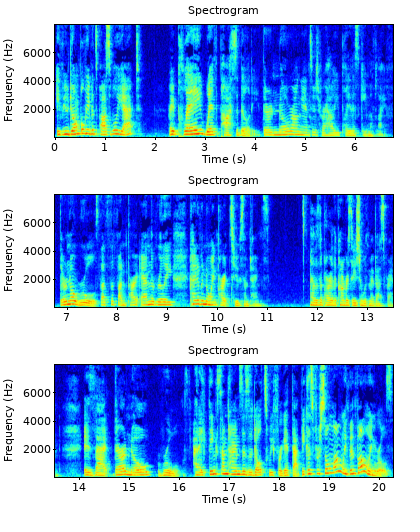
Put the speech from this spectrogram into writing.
If you don't believe it's possible yet, right, play with possibility. There are no wrong answers for how you play this game of life. There are no rules. That's the fun part and the really kind of annoying part too sometimes. That was a part of the conversation with my best friend is that there are no rules. And I think sometimes as adults we forget that because for so long we've been following rules.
